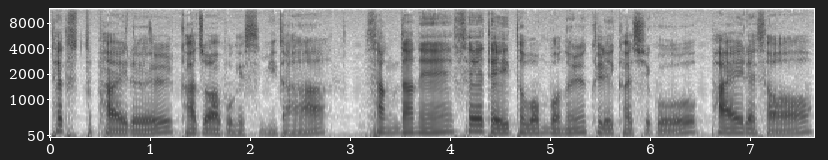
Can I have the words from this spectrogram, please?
텍스트 파일을 가져와 보겠습니다. 상단에 새 데이터 원본을 클릭하시고 파일에서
